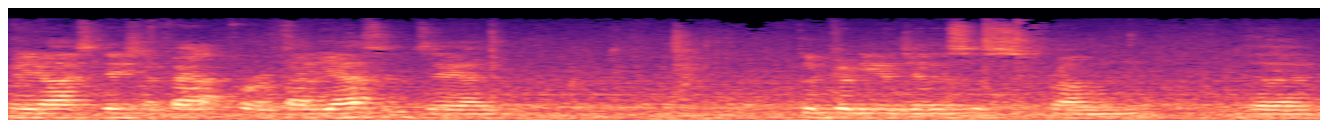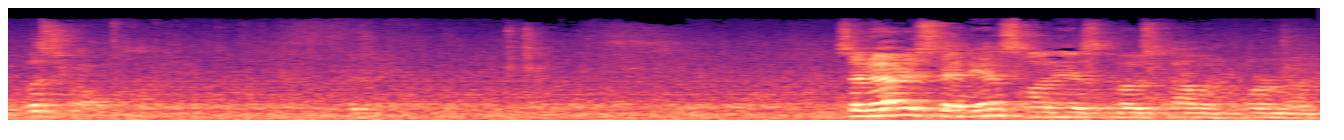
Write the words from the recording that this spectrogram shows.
amino oxidation of fat for fatty acids and gluconeogenesis from the glycerol. So notice that insulin is the most common hormone.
